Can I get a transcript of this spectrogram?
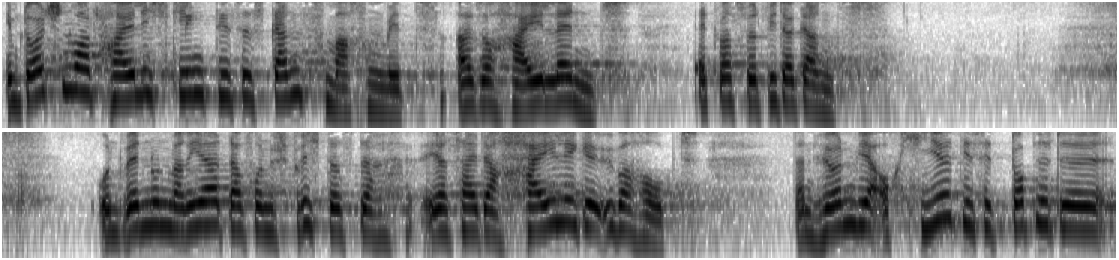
Im deutschen Wort heilig klingt dieses Ganzmachen mit, also heilend. Etwas wird wieder ganz. Und wenn nun Maria davon spricht, dass der, er sei der Heilige überhaupt, dann hören wir auch hier diese doppelte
